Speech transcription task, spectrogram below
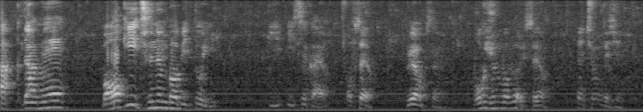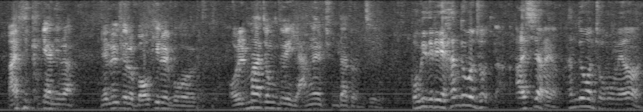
아, 그 다음에 먹이 주는 법이 또 이- 이- 있을까요? 없어요. 왜 없어요? 목이 주는 법이 어딨어요. 그냥 주면 되지. 아니 그게 아니라 예를 들어 먹이를 뭐 얼마 정도의 양을 준다든지 고기들이 한두 번 줘, 아시잖아요. 한두 번 줘보면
